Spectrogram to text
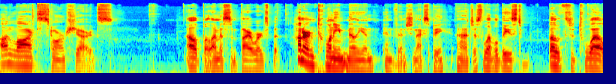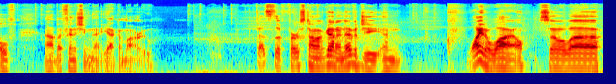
Unlocked Storm Shards. Oh, well, I missed some fireworks, but 120 million Invention XP. Uh, just leveled these to both to 12 uh, by finishing that Yakamaru. That's the first time I've gotten an Effigy in quite a while. So, uh,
